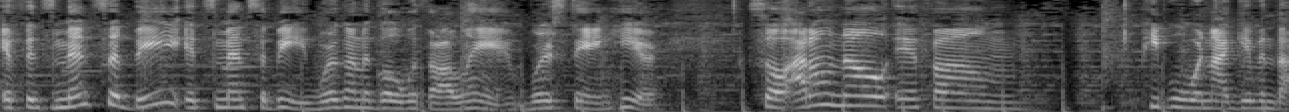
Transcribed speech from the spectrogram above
if it's meant to be, it's meant to be. We're gonna go with our land. We're staying here. So I don't know if um people were not given the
